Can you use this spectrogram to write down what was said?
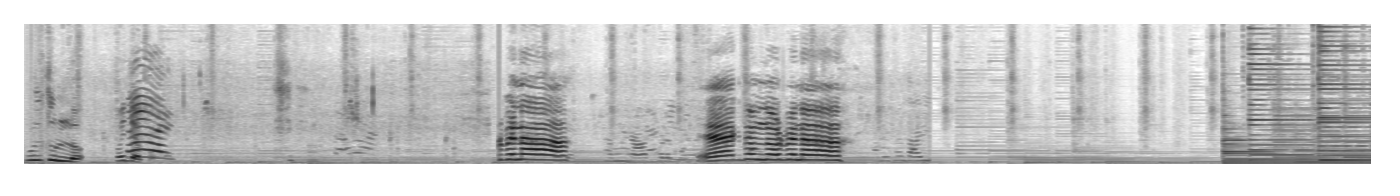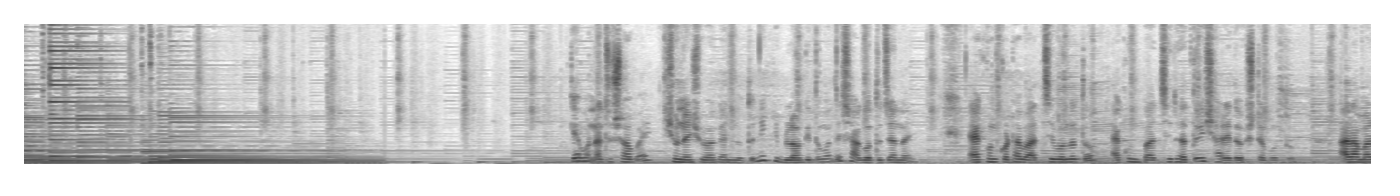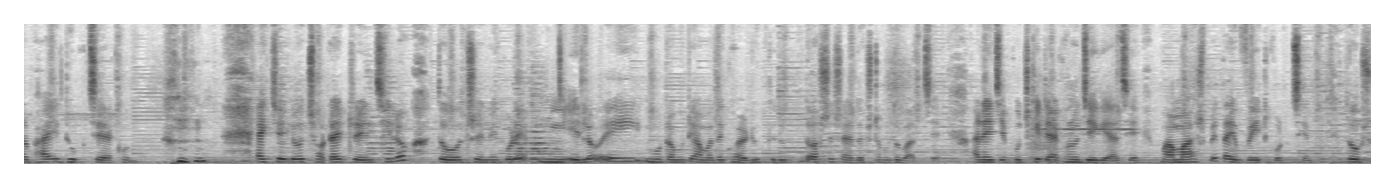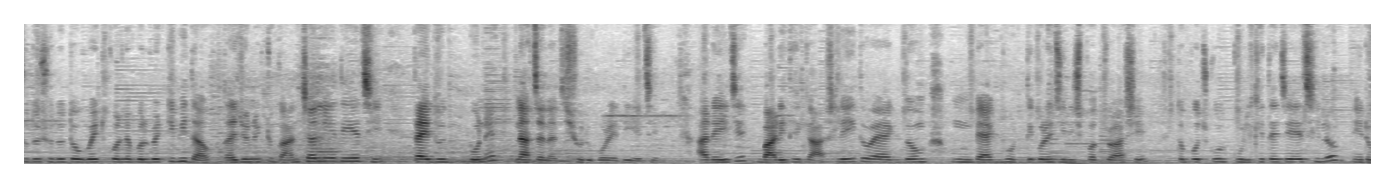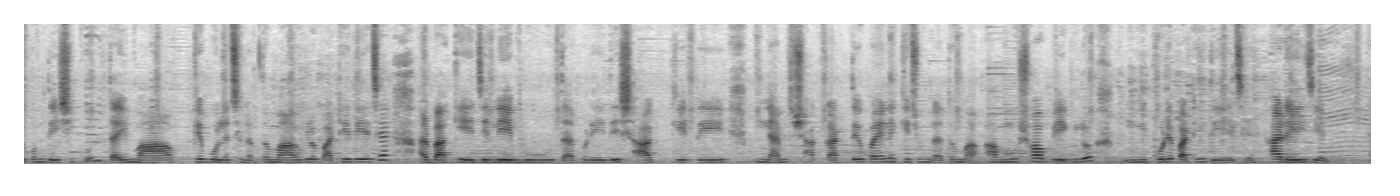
ফুল তুললো। ওই দেখো। নড়বে না। একদম নড়বে না। কেমন আছো সবাই? শুনে সোহাগের নতুন একটি ব্লগে তোমাদের স্বাগত জানাই। এখন কটা বাজছে বলো তো? এখন বাজছে রাত ওই সাড়ে দশটা মতো। আর আমার ভাই ঢুকছে এখন। অ্যাকচুয়ালি ও ছটায় ট্রেন ছিল, তো ট্রেনে করে এলো। এই মোটামুটি আমাদের ঘরে ঢুকতে ঢুকতে দশটা, সাড়ে দশটা মতো বাজছে। আর এই যে পুচকিটা এখনও জেগে আছে। মামা আসবে, তাই ওয়েট করছে। তো শুধু শুধু তো ওয়েট করলে বলবে, টিভি দাও। তাই জন্য একটু গান চালিয়ে দিয়েছি। তাই দু বোনে নাচানাচি শুরু করে দিয়েছে। আর এই যে বাড়ি থেকে আসলেই তো একদম ব্যাগ ভর্তি করে জিনিসপত্র আসে। তো পুচকুর কুল খেতে চেয়েছিল, এরকম দেশি কুল। তাই মাকে বলেছিলাম, তো মা ওগুলো পাঠিয়ে দিয়েছে। আর বাকি এই যে লেবু, তারপরে এই যে শাক কেটে আমি তো শাক কাটতেও পারি না, কিছু না, তো আম্মু সব এগুলো করে পাঠিয়ে দিয়েছে। আর এই যে,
